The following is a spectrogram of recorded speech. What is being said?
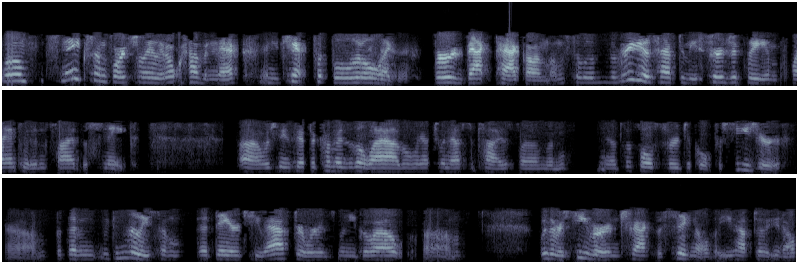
Well, snakes, unfortunately, they don't have a neck, and you can't put the little like bird backpack on them. So the, the radios have to be surgically implanted inside the snake, uh, which means they have to come into the lab and we have to anesthetize them, and you know it's a full surgical procedure. Um, but then we can release them a day or two afterwards when you go out um, with a receiver and track the signal. But you have to you know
